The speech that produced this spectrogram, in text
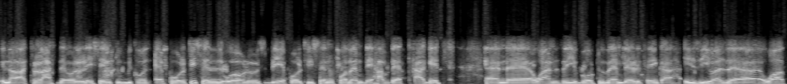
you know at last they will listen to because a politician will always be a politician. For them they have their targets. And uh, once you go to them they'll think uh, is you as uh, worth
